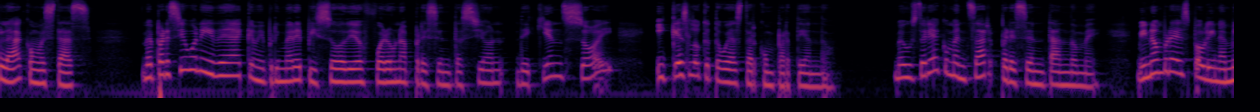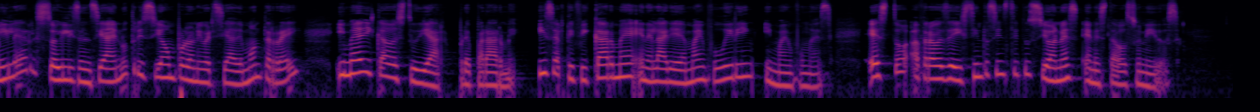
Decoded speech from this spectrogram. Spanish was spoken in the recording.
Hola, ¿cómo estás? Me pareció buena idea que mi primer episodio fuera una presentación de quién soy y qué es lo que te voy a estar compartiendo. Me gustaría comenzar presentándome. Mi nombre es Paulina Miller, soy licenciada en nutrición por la Universidad de Monterrey y me he dedicado a estudiar, prepararme y certificarme en el área de mindful eating y mindfulness. Esto a través de distintas instituciones en Estados Unidos.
